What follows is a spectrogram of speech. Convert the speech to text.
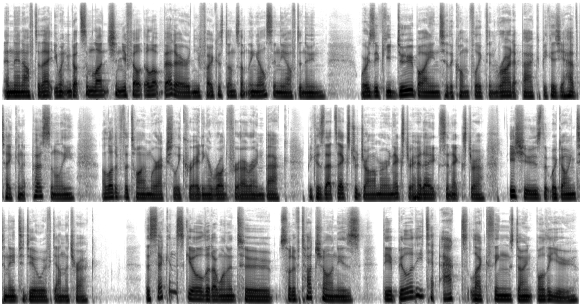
and then after that you went and got some lunch and you felt a lot better and you focused on something else in the afternoon Whereas if you do buy into the conflict and write it back because you have taken it personally, a lot of the time we're actually creating a rod for our own back because that's extra drama and extra headaches and extra issues that we're going to need to deal with down the track. The second skill that I wanted to sort of touch on is the ability to act like things don't bother you.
